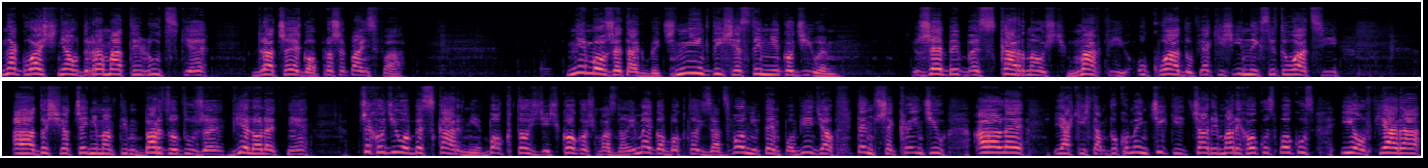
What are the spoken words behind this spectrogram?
nagłaśniał dramaty ludzkie. Dlaczego? Proszę Państwa, nie może tak być. Nigdy się z tym nie godziłem. Żeby bezkarność mafii, układów, jakichś innych sytuacji, a doświadczenie mam w tym bardzo duże, wieloletnie, przechodziło bezkarnie, bo ktoś gdzieś kogoś ma znajomego, bo ktoś zadzwonił, ten powiedział, ten przekręcił, ale jakieś tam dokumenciki, czary, mary, hokus pokus i ofiara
